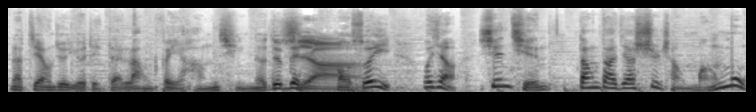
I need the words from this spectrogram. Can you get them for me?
那这样就有点在浪费行情了，对不对？是啊。好，所以我想，先前当大家市场盲目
